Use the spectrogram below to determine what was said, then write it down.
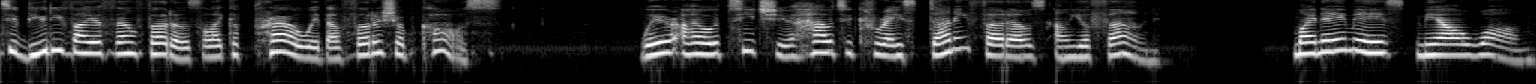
to Beautify Your Phone Photos like a pro with our Photoshop course, where I will teach you how to create stunning photos on your phone. My name is Miao Wang.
